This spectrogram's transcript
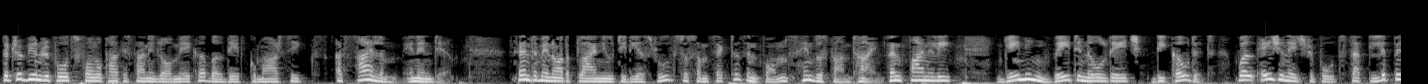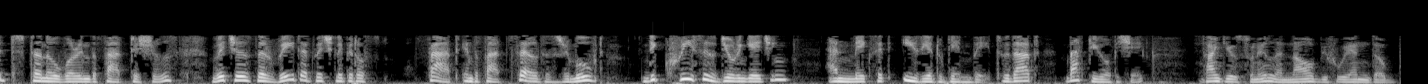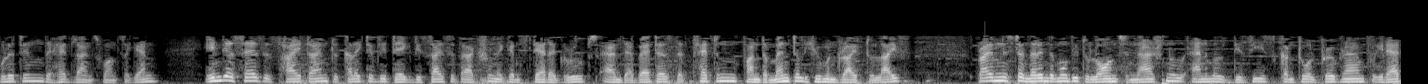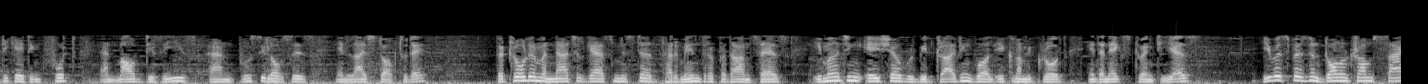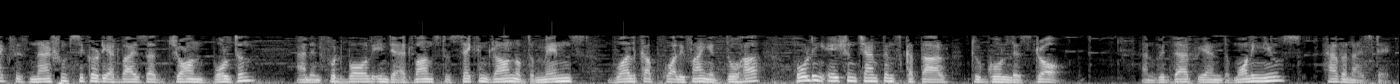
The Tribune reports former Pakistani lawmaker Baldev Kumar seeks asylum in India. Centre may not apply new TDS rules to some sectors, informs Hindustan Times. And finally, gaining weight in old age decoded. Well, Asian Age reports that lipid turnover in the fat tissues, which is the rate at which lipid or fat in the fat cells is removed, decreases during aging and makes it easier to gain weight. With that, back to you, Abhishek. Thank you, Sunil. And now, before we end the bulletin, the headlines once again. India says it's high time to collectively take decisive action against terror groups and their betters that threaten fundamental human right to life. Prime Minister Narendra Modi to launch a national animal disease control program for eradicating foot and mouth disease and brucellosis in livestock today. Petroleum and Natural Gas Minister Dharmendra Pradhan says emerging Asia will be driving world economic growth in the next 20 years. US President Donald Trump sacks his national security advisor John Bolton. And in football, India advanced to second round of the men's World Cup qualifying at Doha, holding Asian champions Qatar to goalless draw. And with that, we end the morning news. Have a nice day.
